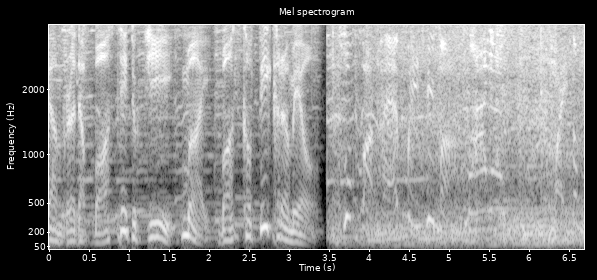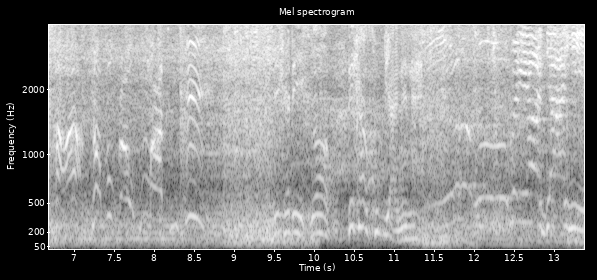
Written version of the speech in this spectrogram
ด่ำระดับบอสได้ทุกที่ ใหม่บอสคอฟฟี่คาราเมลทุกบาดแผลมีที่มา ถึงที่มีคดีอีกรอบได้เข้าคุกใหญ่แน่ไม่อยากยาหยี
